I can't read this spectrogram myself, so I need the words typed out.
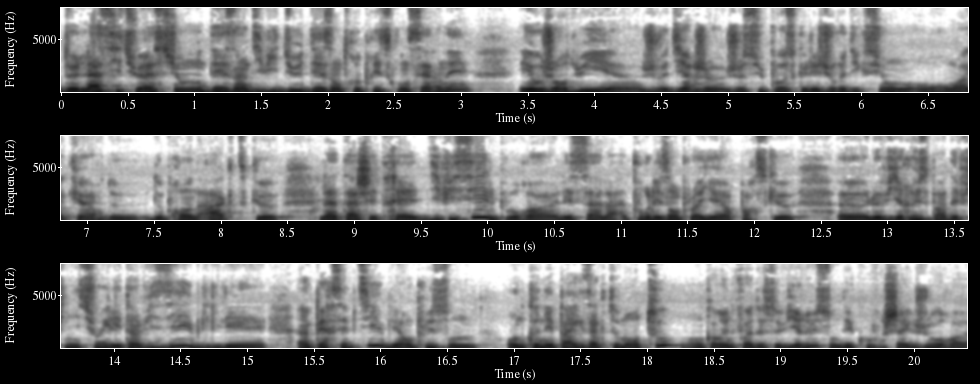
de la situation, des individus, des entreprises concernées. Et aujourd'hui, euh, je veux dire, je, je, suppose que les juridictions auront à cœur de, de, prendre acte que la tâche est très difficile pour euh, les pour les employeurs parce que le virus, par définition, il est invisible, il est imperceptible et en plus on, on ne connaît pas exactement tout, encore une fois, de ce virus. On découvre chaque jour euh,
